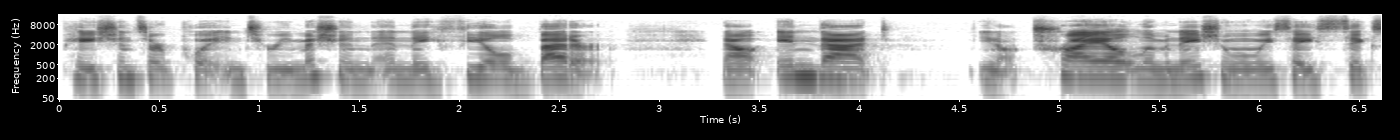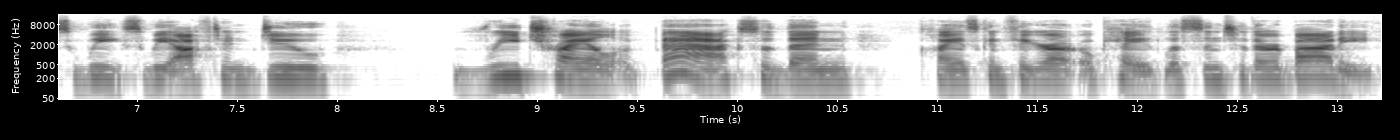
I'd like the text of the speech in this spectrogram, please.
patients are put into remission and they feel better. Now, in that you know trial elimination, when we say six weeks, we often do retrial it back so then clients can figure out okay listen to their body.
